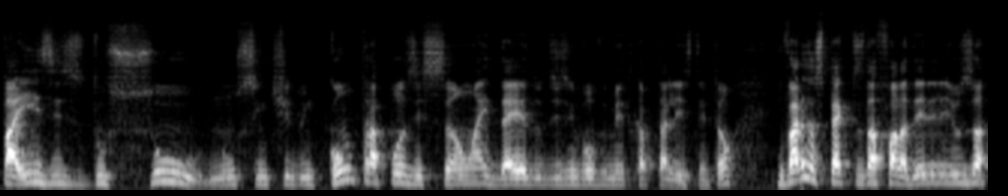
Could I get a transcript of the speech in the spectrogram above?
países do Sul num sentido em contraposição à ideia do desenvolvimento capitalista. Então, em vários aspectos da fala dele, ele usa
